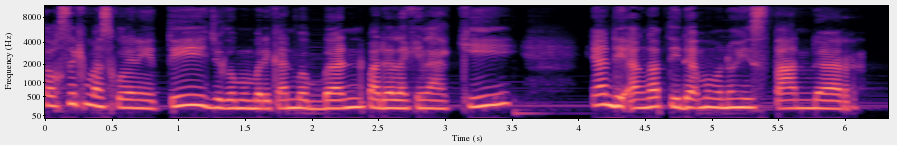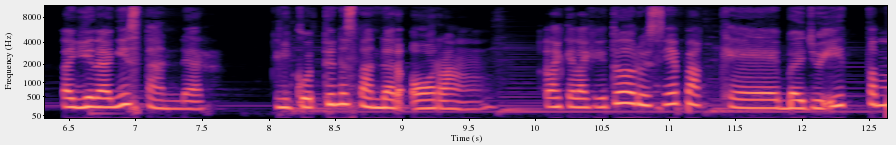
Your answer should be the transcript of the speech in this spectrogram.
Toxic masculinity juga memberikan beban pada laki-laki yang dianggap tidak memenuhi standar. Lagi-lagi standar, ngikutin standar orang. Laki-laki itu harusnya pakai baju hitam,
